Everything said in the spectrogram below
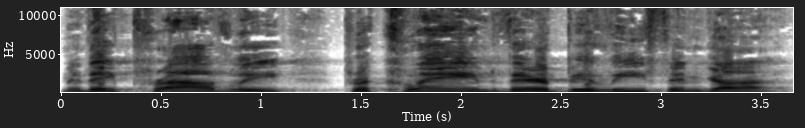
I mean, they proudly proclaimed their belief in God.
